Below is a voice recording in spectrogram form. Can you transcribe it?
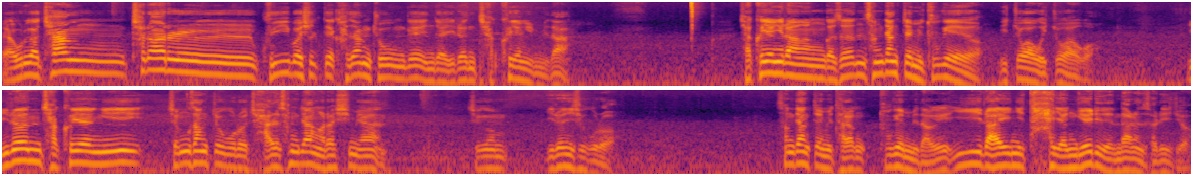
자, 우리가 창 철화를 구입하실 때 가장 좋은 게 이제 이런 자크형입니다. 자크형이라는 것은 성장점이 두 개예요. 이쪽하고 이쪽하고. 이런 자크형이 정상적으로 잘 성장을 하시면 지금 이런 식으로 성장점이 다른 두 개입니다. 이 라인이 다 연결이 된다는 소리죠.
